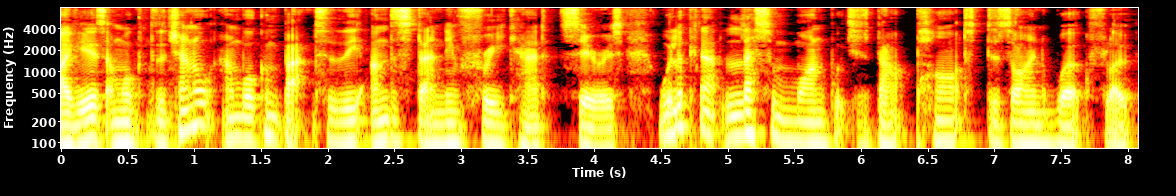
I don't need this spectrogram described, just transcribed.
Hi viewers and welcome to the channel and welcome back to the Understanding FreeCAD series. We're looking at lesson one which is about part design workflow.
